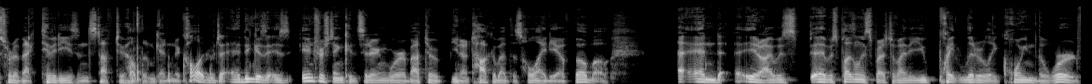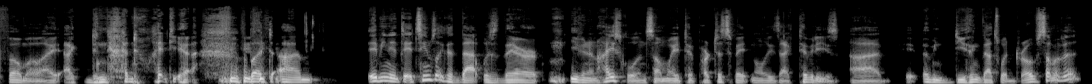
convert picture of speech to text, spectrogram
sort of activities and stuff to help them get into college, which I think is, is interesting considering we're about to, you know, talk about this whole idea of FOMO. And you know, I was I was pleasantly surprised to find that you quite literally coined the word FOMO. I, I didn't had no idea, but um, I mean, it, it, seems like that that was there even in high school in some way to participate in all these activities. Uh, I mean, do you think that's what drove some of it?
